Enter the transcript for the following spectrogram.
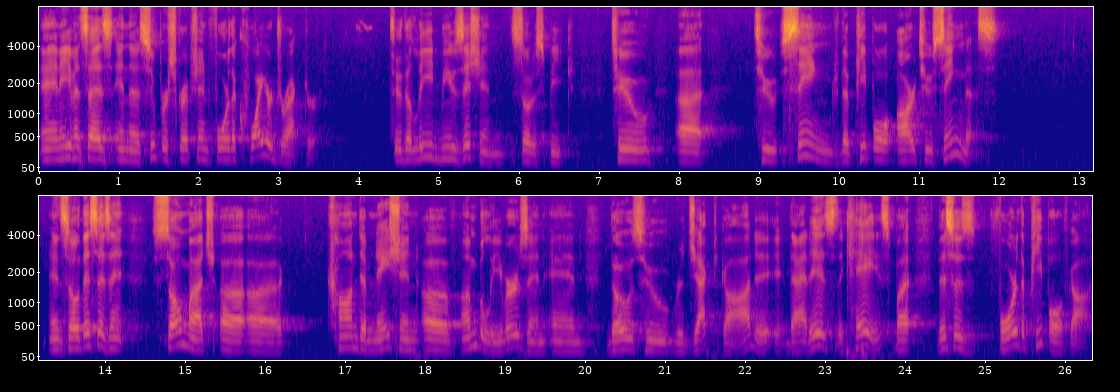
And even says in the superscription for the choir director, to the lead musician, so to speak, to uh, to sing, the people are to sing this. And so this isn't so much a, a condemnation of unbelievers and, and those who reject God. It, it, that is the case, but this is for the people of God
